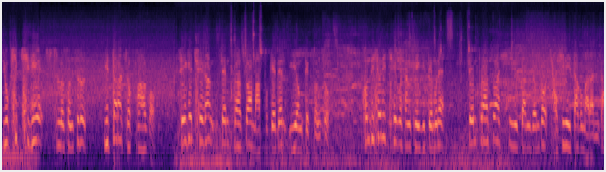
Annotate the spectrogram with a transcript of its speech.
67위의 슈틀러 선수를 잇따라 격파하고 세계 최강 샘프라스와 맞붙게 된 이영택 선수. 컨디션이 최고 상태이기 때문에 샘프라스와 16강전도 자신이 있다고 말합니다.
